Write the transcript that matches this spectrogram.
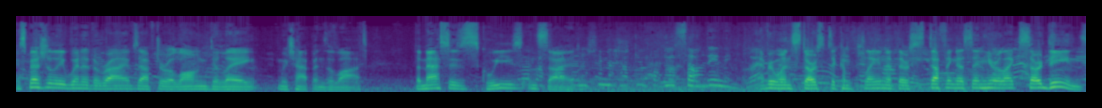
Especially when it arrives after a long delay, which happens a lot. The masses squeeze inside. Everyone starts to complain that they're stuffing us in here like sardines.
